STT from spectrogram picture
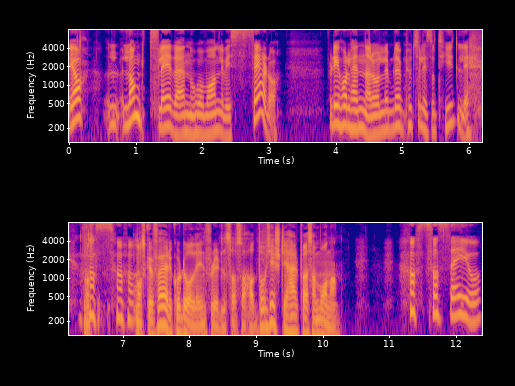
Ja, langt flere enn hun vanligvis ser, da. For de holder hender, og det ble plutselig så tydelig. Nå- så, Nå skal vi få høre hvor dårlig innflytelse vi har hatt på Kirsti her på disse månedene. og så sier hun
